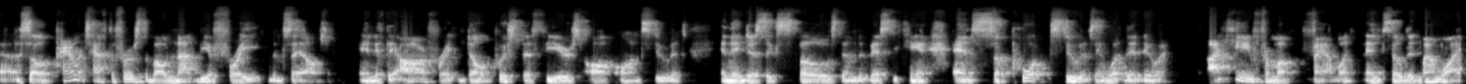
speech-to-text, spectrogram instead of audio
Uh, so parents have to first of all not be afraid themselves and if they are afraid, don't push the fears off on students and then just expose them the best you can and support students in what they're doing. I came from a family, and so did my wife,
